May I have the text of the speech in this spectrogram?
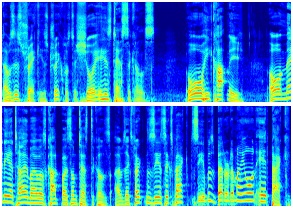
That was his trick. His trick was to show you his testicles. Oh, he caught me. Oh, many a time I was caught by some testicles. I was expecting to see a six pack to see it was better than my own eight pack.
